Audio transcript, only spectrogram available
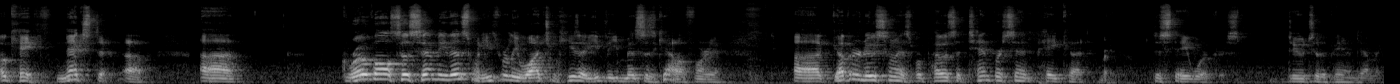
Okay, next up. Uh, Grove also sent me this one. He's really watching. He's a, he misses California. Uh, Governor Newsom has proposed a 10% pay cut Right. to state workers due to the pandemic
